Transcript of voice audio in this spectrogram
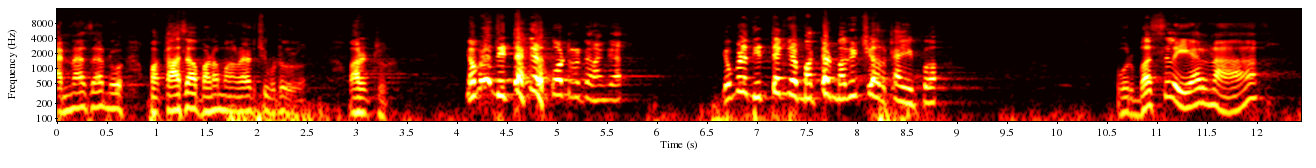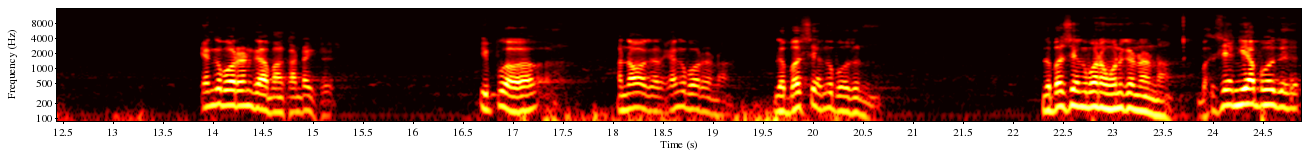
அண்ணா சார் காசாக ப- காசா பணமா அடிச்சு விட்டு வரட்டும் எவ்வளோ திட்டங்களை போட்டிருக்கிறாங்க. எவ்வளோ திட்டங்கள் மக்கள் மகிழ்ச்சியாக இருக்காங்க இப்போது ஒரு பஸ்ஸில் ஏறினா எங்கே போகிறேன்னு கேட்பான் கண்டக்டர் இப்போ அந்த எங்கே போகிறேன்னா இந்த பஸ் எங்கே போகுதுன்னு. இந்த பஸ் எங்கே போகிறேன் உனக்கு என்னன்னா? பஸ் எங்கேயா போகுது?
